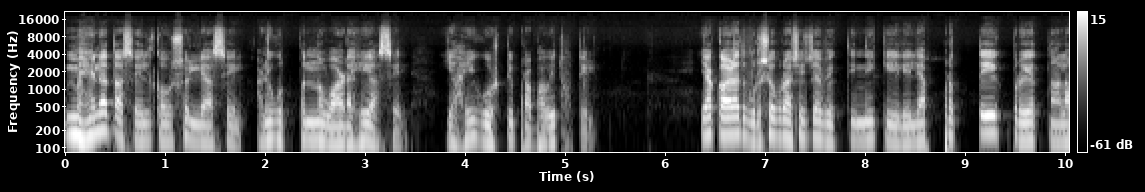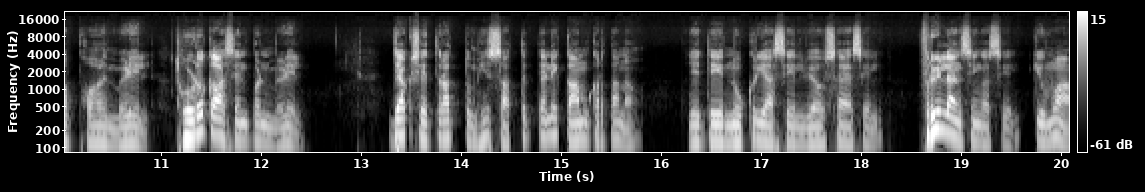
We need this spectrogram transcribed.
मेहनत असेल कौशल्य असेल आणि उत्पन्न वाढही असेल याही गोष्टी प्रभावित होतील. या काळात वृषभ राशीच्या व्यक्तींनी केलेल्या प्रत्येक प्रयत्नाला फळ मिळेल थोडं का असेल पण मिळेल. ज्या क्षेत्रात तुम्ही सातत्याने काम करताना म्हणजे ते नोकरी असेल व्यवसाय असेल फ्रीलान्सिंग असेल किंवा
